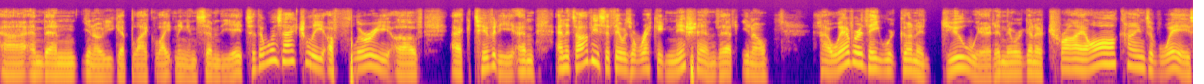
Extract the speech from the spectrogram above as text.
Uh, and then, you know, you get Black Like lightning in 78. So there was actually a flurry of activity. And, and it's obvious that there was a recognition that, you know, however they were going to do it and they were going to try all kinds of ways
